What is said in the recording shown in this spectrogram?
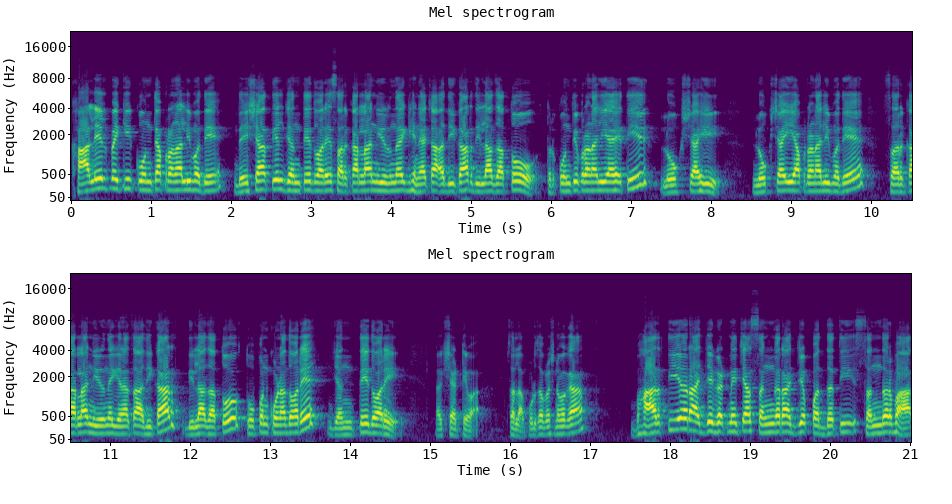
खालीलपैकी कोणत्या प्रणालीमध्ये देशातील जनतेद्वारे सरकारला निर्णय घेण्याचा अधिकार दिला जातो? तर कोणती प्रणाली आहे ती? लोकशाही. लोकशाही या प्रणालीमध्ये सरकारला निर्णय घेण्याचा अधिकार दिला जातो तो पण कोणाद्वारे? जनतेद्वारे. लक्षात ठेवा. चला पुढचा प्रश्न बघा. भारतीय राज्यघटनेच्या संघराज्य पद्धती संदर्भात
